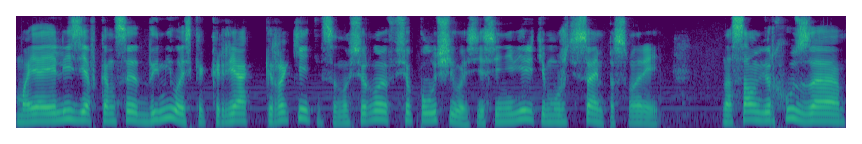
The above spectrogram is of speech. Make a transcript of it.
Моя Элизия в конце дымилась, как ракетница, но все равно все получилось. Если не верите, можете сами посмотреть. На самом верху за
